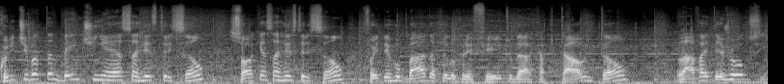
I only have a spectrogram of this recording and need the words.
Curitiba também tinha essa restrição, só que essa restrição foi derrubada pelo prefeito da capital, então lá vai ter jogo sim.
